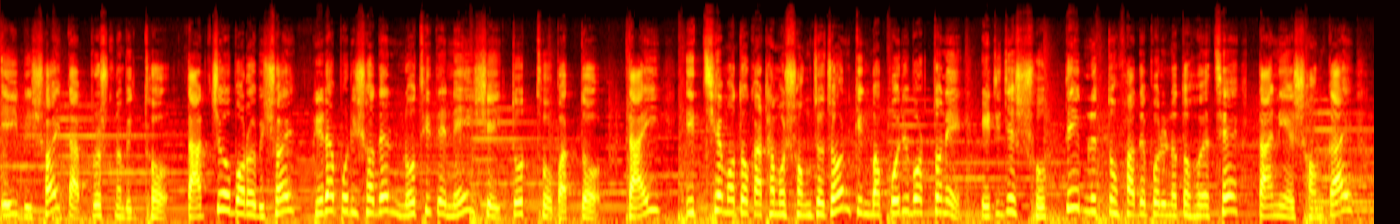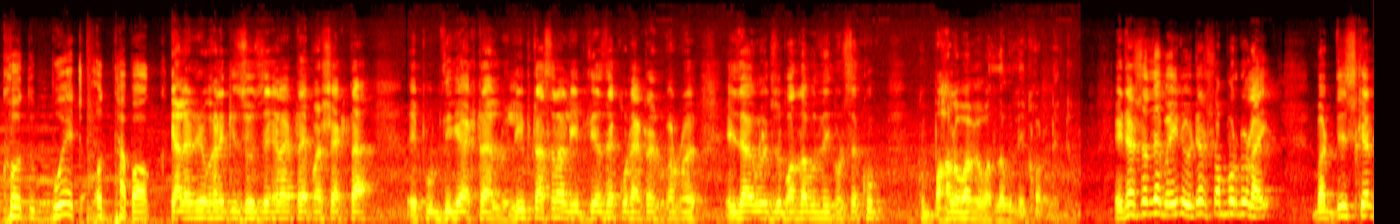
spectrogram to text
এই বিষয় তা প্রশ্নবিদ্ধ। তার চেয়েও বড় বিষয়, ক্রীড়া পরিষদের নথিতে নেই সেই তথ্য উপাত্ত। তাই ইচ্ছে মতো কাঠামো সংযোজন কিংবা পরিবর্তনে এটি যে সত্যিই মৃত্যু ফাঁদে পরিণত হয়েছে, তা নিয়ে শঙ্কায় খোদ বুয়েট অধ্যাপক। গ্যালারির ওখানে কিছু এখানে একটা পাশে একটা, এই পূব দিকে একটা লিফট আসে না, লিফট দিয়ে কোনো একটা এই জায়গাগুলো কিছু বদলাবদলি করছে, খুব খুব ভালোভাবে বদলাবদলি করলেন এটার সাথে মেইন ওইটার সম্পর্ক নাই but this can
